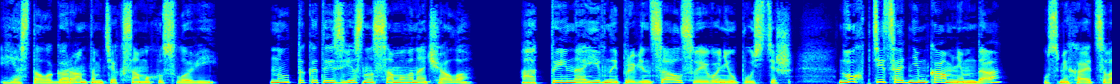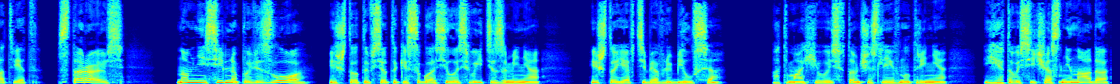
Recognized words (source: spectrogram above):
я стала гарантом тех самых условий. Ну, так это известно с самого начала. А ты, наивный провинциал, своего не упустишь. Двух птиц одним камнем, да? Усмехается в ответ. Стараюсь. Но мне сильно повезло, и что ты все таки согласилась выйти за меня, и что я в тебя влюбился. Отмахиваюсь, в том числе и внутренне. И этого сейчас не надо,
